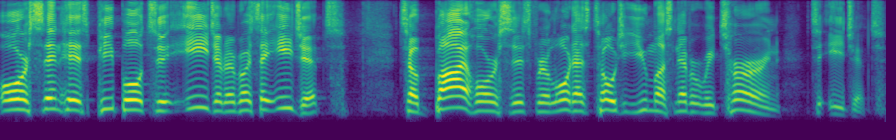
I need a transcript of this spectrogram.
or send his people to Egypt. Everybody say Egypt to buy horses, for the Lord has told you, you must never return to Egypt.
